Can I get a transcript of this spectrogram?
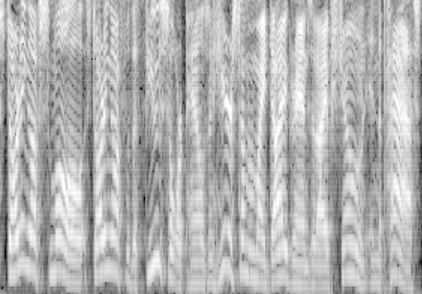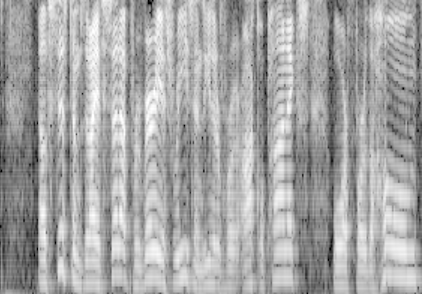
starting off small, starting off with a few solar panels, and here are some of my diagrams that I've shown in the past of systems that I have set up for various reasons, either for aquaponics or for the home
